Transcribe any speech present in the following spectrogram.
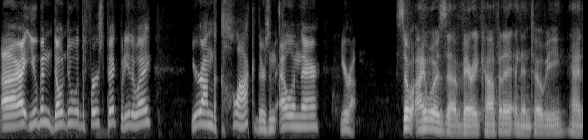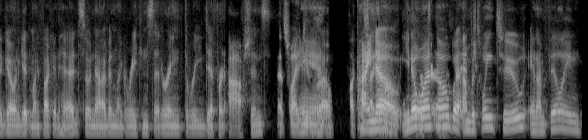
all right, Euban, don't do it with the first pick, but either way, you're on the clock. There's an L in there. You're up. So I was uh, very confident, and then Toby had to go and get my fucking head. So now I've been like reconsidering three different options. that's why I do, And bro. Fucking I know. You know what though? this But I'm between two, and I'm feeling.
